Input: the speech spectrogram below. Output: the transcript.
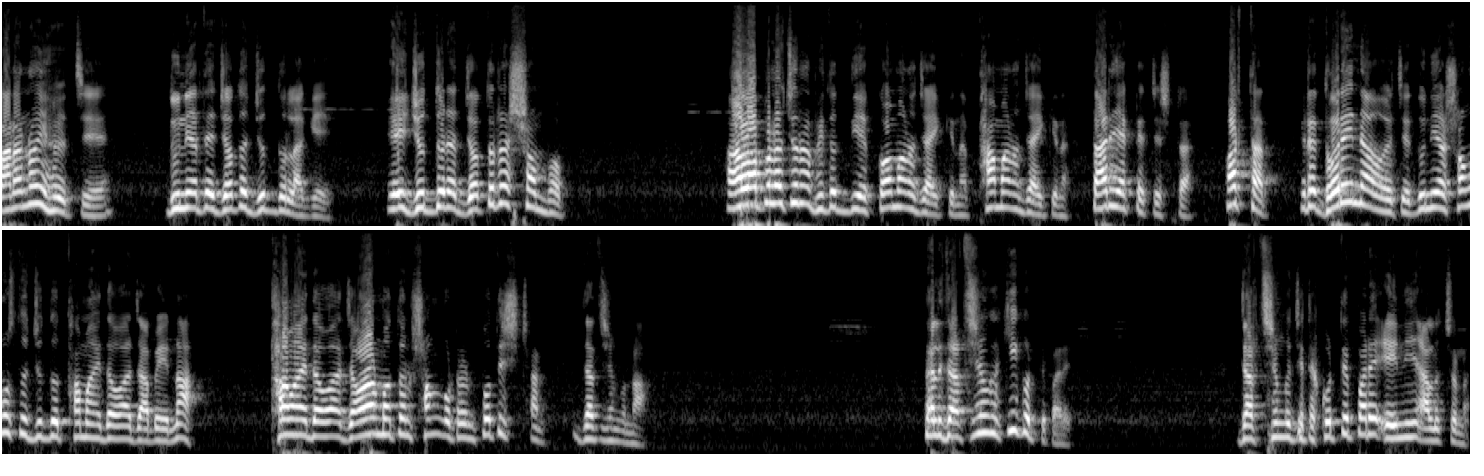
বানানোই হয়েছে, দুনিয়াতে যত যুদ্ধ লাগে, এই যুদ্ধটা যতটা সম্ভব আলাপ আলোচনার ভিতর দিয়ে কমানো যায় কিনা, থামানো যায় কিনা, তারই একটা চেষ্টা। অর্থাৎ এটা ধরেই নেওয়া হয়েছে, দুনিয়ার সমস্ত যুদ্ধ থামায় দেওয়া যাবে না। থামায় দেওয়া, যাওয়ার মতন সংগঠন, প্রতিষ্ঠান জাতিসংঘ না। তাহলে জাতিসংঘ কি করতে পারে? জাতিসংঘ যেটা করতে পারে, এই নিয়ে আলোচনা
